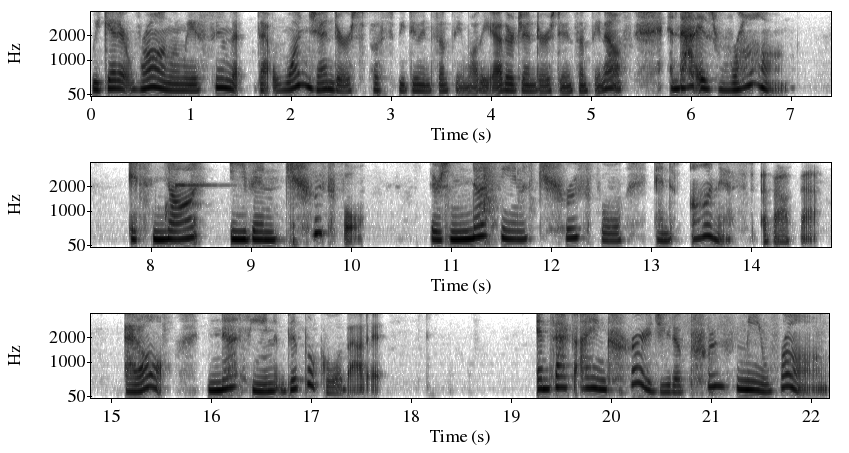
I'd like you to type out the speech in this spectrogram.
We get it wrong when we assume that that one gender is supposed to be doing something while the other gender is doing something else. And that is wrong. It's not even truthful. There's nothing truthful and honest about that at all. Nothing biblical about it. In fact, I encourage you to prove me wrong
